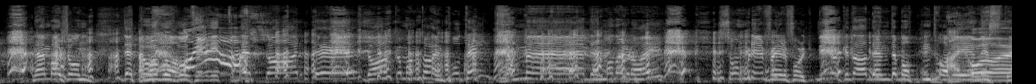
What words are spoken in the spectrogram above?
Nei, bare sånn Dette, må på hotellet da. dette er, eh, Da kan man ta inn på hotell som eh, den man er glad i. Sånn blir det flere folk. Vi skal ikke ta den debatten tar vi i Nei, og, neste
